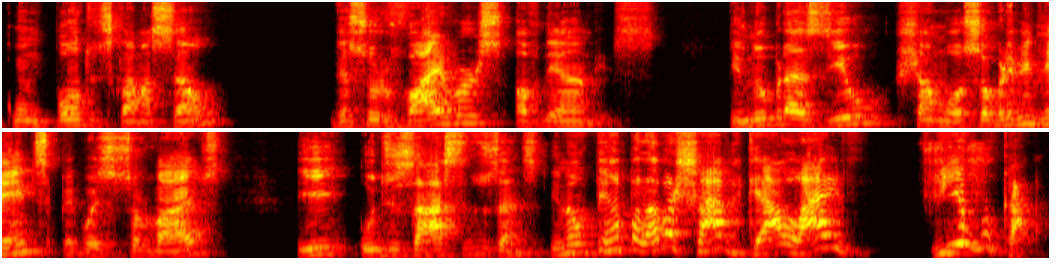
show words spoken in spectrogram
com ponto de exclamação, The Survivors of the Andes. E no Brasil chamou Sobreviventes, pegou esses survivors, e o Desastre dos Andes. E não tem a palavra-chave, que é alive, vivo, cara,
